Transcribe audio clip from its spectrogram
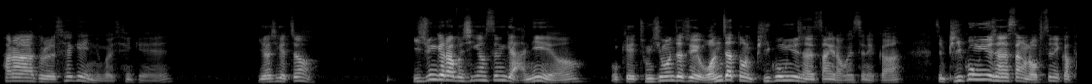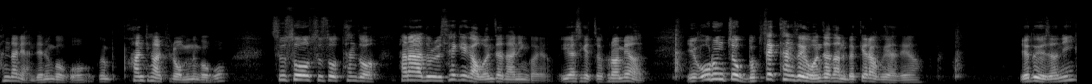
하나, 둘, 세 개 있는 거예요. 세 개. 이해하시겠죠? 이중결합은 신경 쓰는 게 아니에요. 오케이. 중심 원자 주위에 원자 또는 비공유 전자쌍이라고 했으니까 지금 비공유 전자쌍은 없으니까 판단이 안 되는 거고 그럼 판팅할 필요 없는 거고 수소, 수소, 탄소 하나, 둘, 세 개가 원자 단위인 거예요. 이해하시겠죠? 그러면 이 오른쪽 녹색 탄소의 원자 단위 몇 개라고 해야 돼요? 얘도 여전히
